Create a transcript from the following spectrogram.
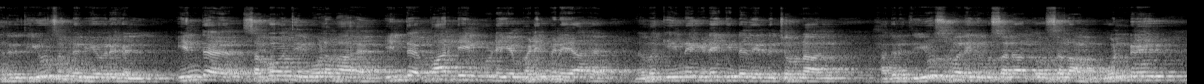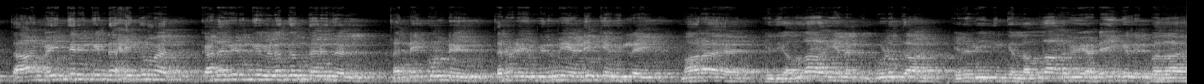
அதற்கு யூசுப் நபி அவர்கள் இந்த சம்பவத்தின் மூலமாக இந்த பார்ட்டியினுடைய படிப்பினையாக நமக்கு என்ன கிடைக்கின்றது என்று சொன்னால் அதற்கு யூசுப் அலி முசலாத்து ஒன்று தான் வைத்திருக்கின்ற ஹிக்மத் கனவிற்கு விளக்கம் தருதல் தன்னை கொண்டு தன்னுடைய பெருமையை அடிக்கவில்லை மாறாக இது அல்லாஹ் எனக்கு கொடுத்தான். எனவே நீங்கள் அல்லாஹ்வை அடையுங்கள் என்பதாக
